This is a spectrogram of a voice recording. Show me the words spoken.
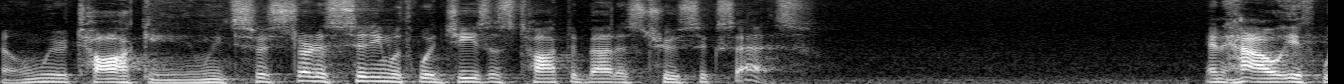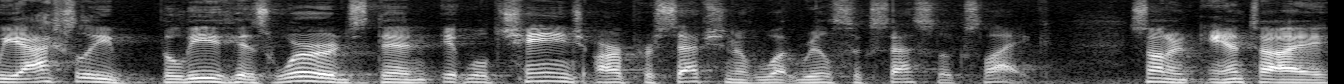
And when we were talking, and we started sitting with what Jesus talked about as true success. And how, if we actually believe his words, then it will change our perception of what real success looks like. It's not an anti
